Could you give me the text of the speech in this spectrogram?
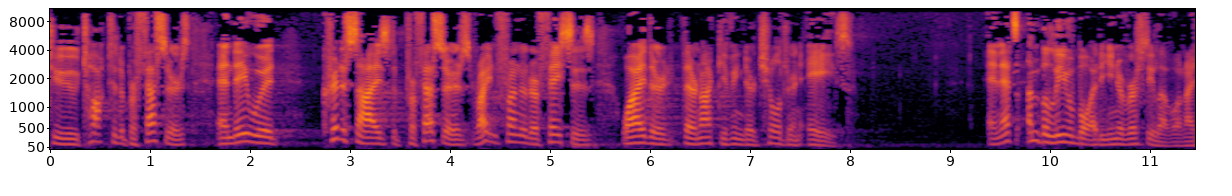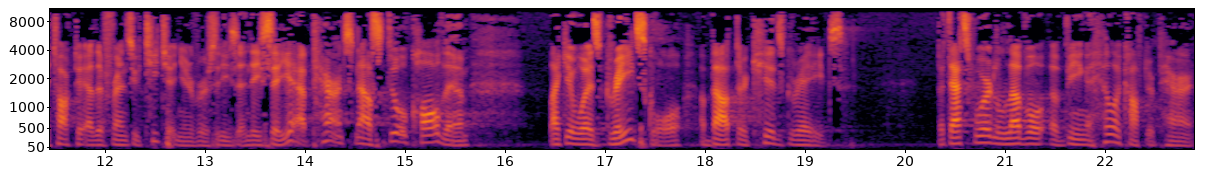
to talk to the professors, and they would criticize the professors right in front of their faces why they're, they're not giving their children A's. And that's unbelievable at a university level. And I talk to other friends who teach at universities, and they say, yeah, parents now still call them like it was grade school about their kids' grades. But that's where the level of being a helicopter parent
